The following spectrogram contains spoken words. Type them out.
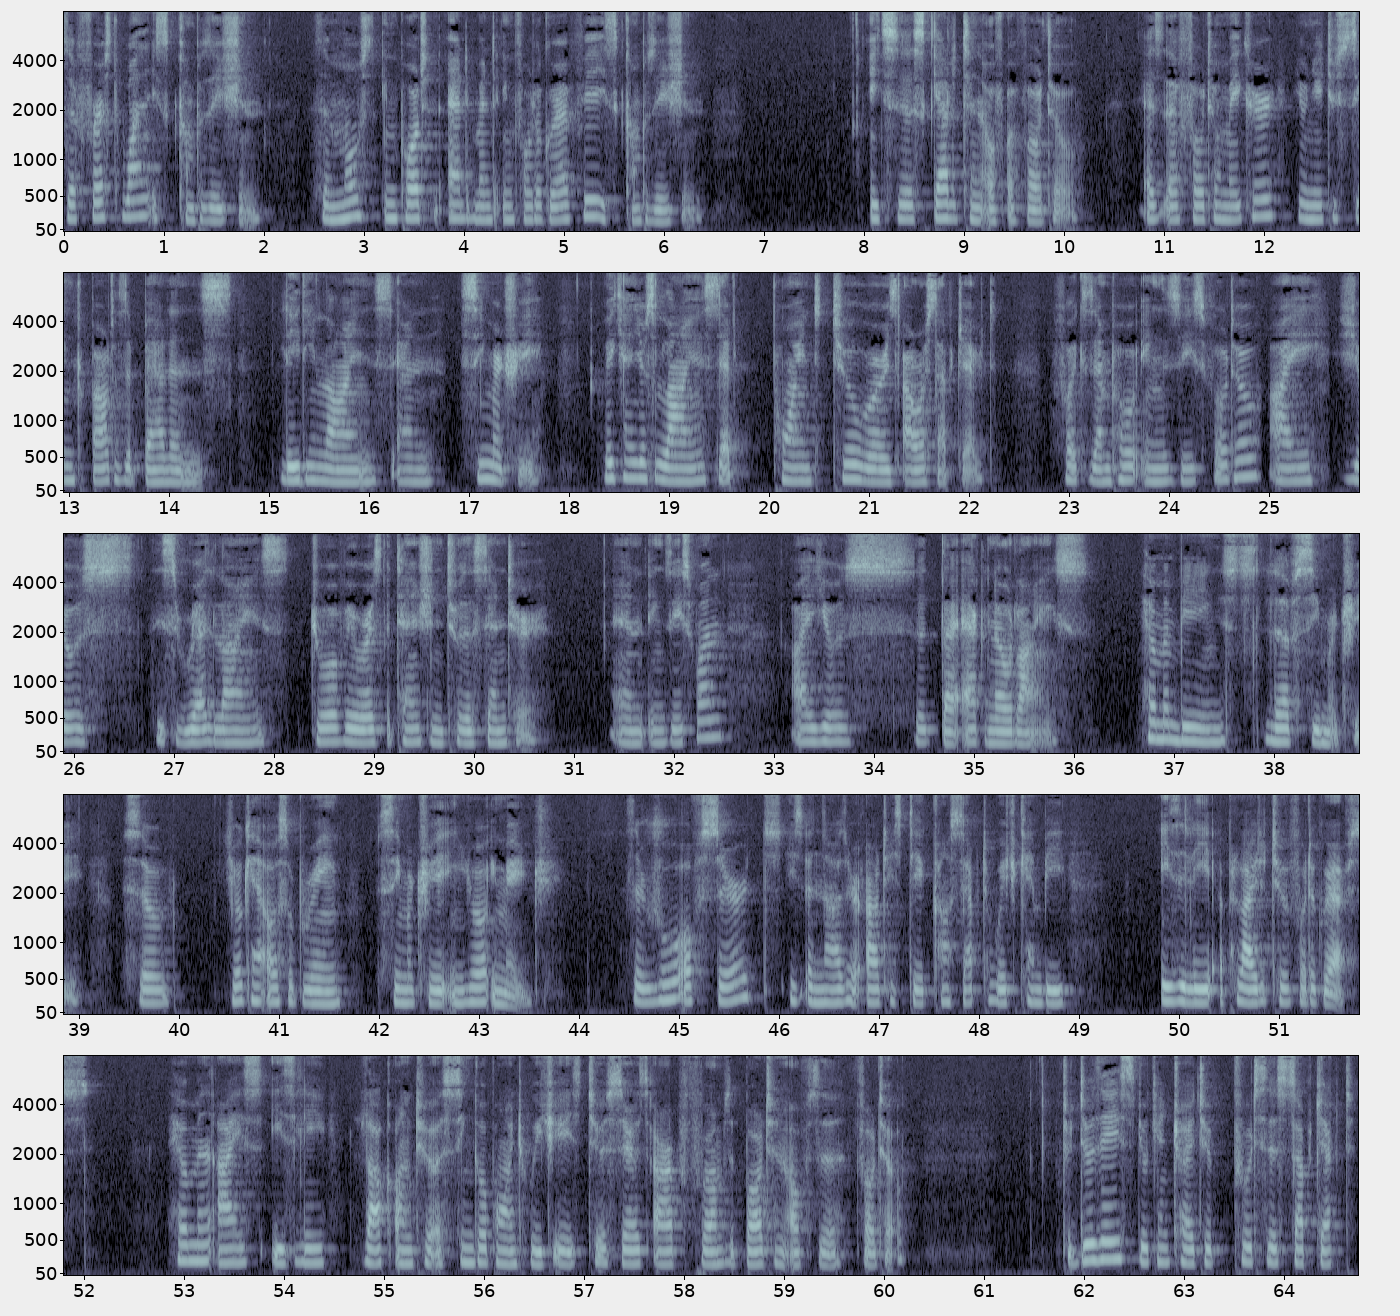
The first one is composition. The most important element in photography is composition. It's the skeleton of a photo. As a photo maker, you need to think about the balance, leading lines, and symmetry. We can use lines that point towards our subject. For example, in this photo, I use these red lines draw viewers' attention to the center. And in this one, I use the diagonal lines Human beings love symmetry, so you can also bring symmetry in your image. The rule of thirds is another artistic concept which can be easily applied to photographs. Human eyes easily lock onto a single point which is two thirds up from the bottom of the photo. To do this, you can try to put the subject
